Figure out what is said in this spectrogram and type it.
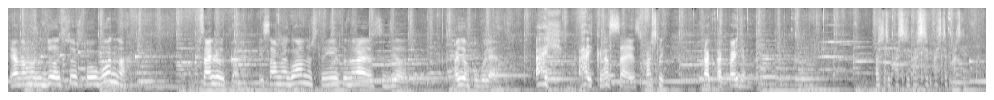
И она может делать все, что угодно. Абсолютно. И самое главное, что ей это нравится делать. Пойдем погуляем. Ай, ай, красавец, пошли. Так, так, пойдем. Пошли, пошли, пошли, пошли. Пошли.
